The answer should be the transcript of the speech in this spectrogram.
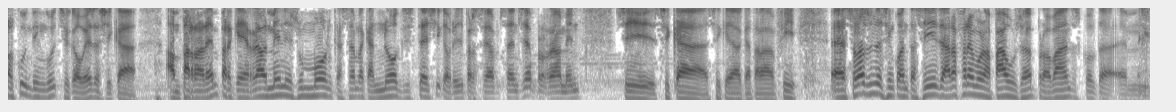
el contingut sí que ho és, així que en parlarem, perquè realment és un món que sembla que no existeixi, que brilli per la seva absència, però realment sí, sí, que, sí que hi ha català. En fi, eh, són les 11.56, ara farem una pausa, però abans, escolta... Eh,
